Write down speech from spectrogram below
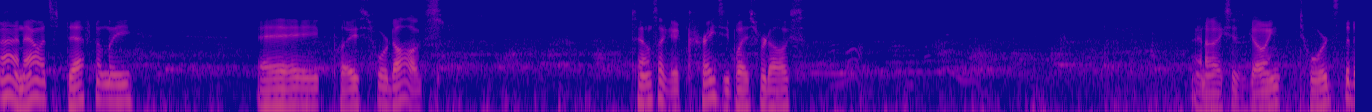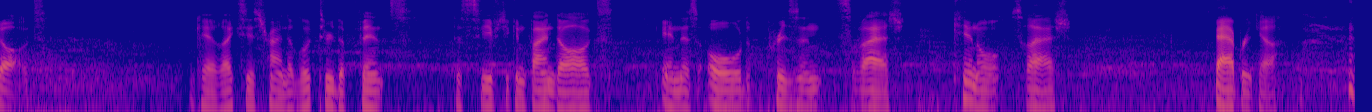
Ah, now it's definitely a place for dogs. Sounds like a crazy place for dogs. And Alexia's going towards the dogs. Okay, Alexia's trying to look through the fence to see if she can find dogs in this old prison slash kennel slash fabrica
